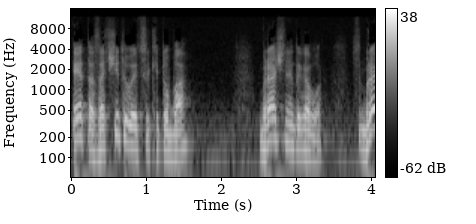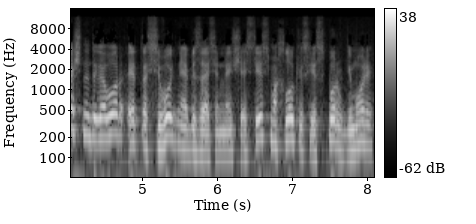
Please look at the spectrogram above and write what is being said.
это зачитывается китуба, брачный договор. Брачный договор – это сегодня обязательная часть. Есть махлокис, есть спор в Геморе.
